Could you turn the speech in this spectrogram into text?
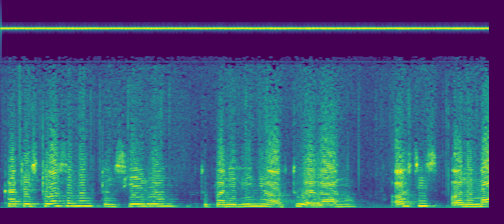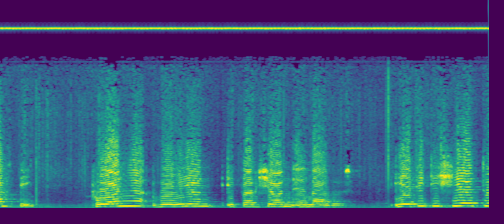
κατεστρώσαμε των σχέδιων του Πανελλήνιου αυτού εργάνου ώστις ονομάστη Πρόνοια Βορείων Υπαρχιών Ελλάδος. Η επιτυχία του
